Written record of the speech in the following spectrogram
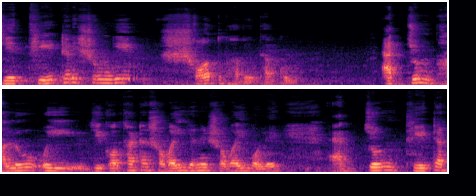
যে থিয়েটারের সঙ্গে সৎভাবে থাকুন। একজন ভালো ওই যে কথাটা সবাই জানে, সবাই বলে, একজন থিয়েটার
